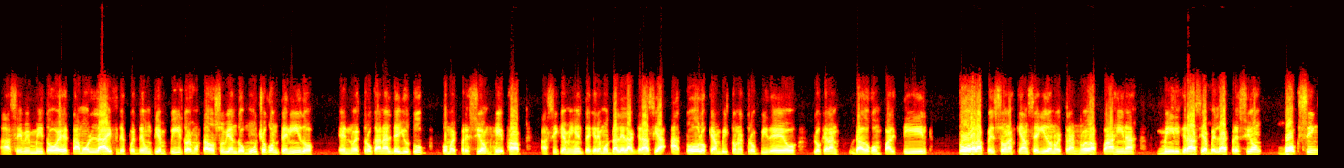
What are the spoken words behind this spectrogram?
Así mismito es, estamos live después de un tiempito, hemos estado subiendo mucho contenido en nuestro canal de YouTube como expresión hip hop. Así que mi gente, queremos darle las gracias a todos los que han visto nuestros videos, los que le han dado compartir, todas las personas que han seguido nuestras nuevas páginas. Mil gracias, ¿verdad? Expresión Boxing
